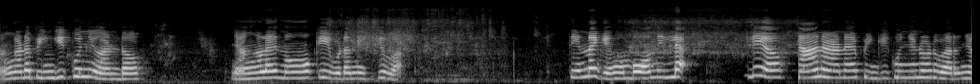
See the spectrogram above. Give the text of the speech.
അങ്ങടെ പിങ്കിക്കുഞ്ഞ് കണ്ടോ? ഞങ്ങളെ നോക്കി ഇവിടെ നിൽക്കുക തിണ്ണയ്ക്കെങ്ങും പോകുന്നില്ല. ഇല്ലയോ ഞാനാണ് പിങ്കി കുഞ്ഞിനോട് പറഞ്ഞു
